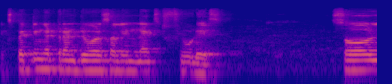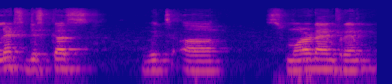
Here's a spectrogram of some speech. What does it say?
Expecting a trend reversal in next few days. So let's discuss with a smaller time frame.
